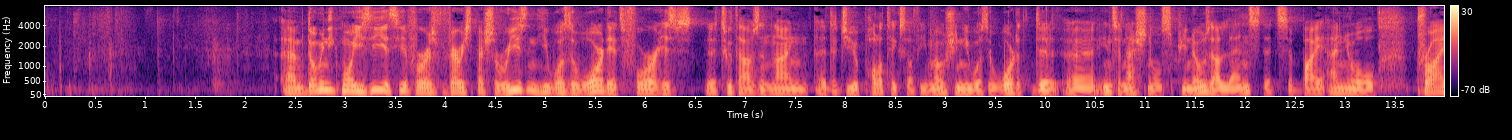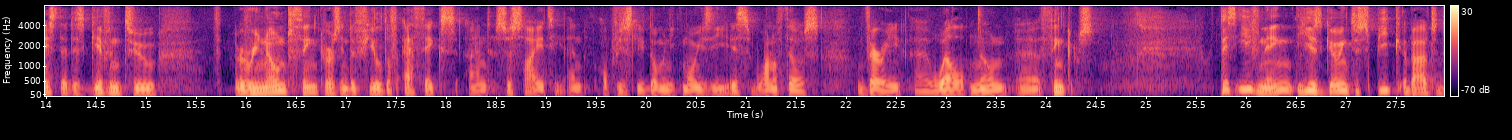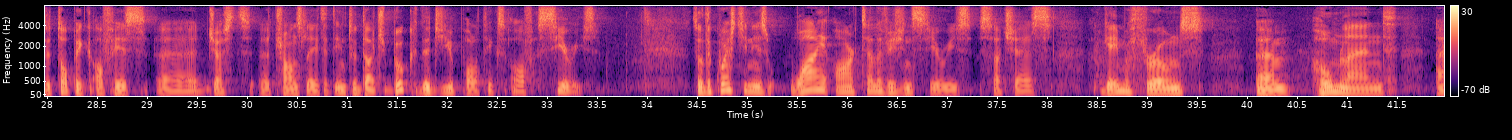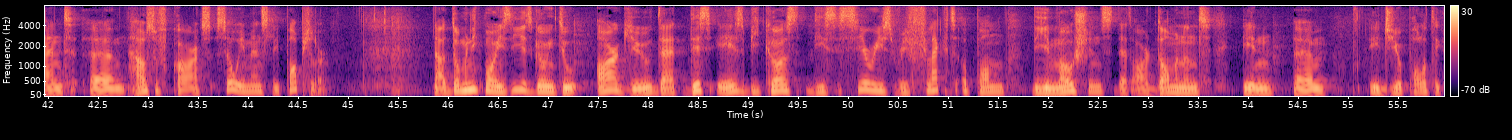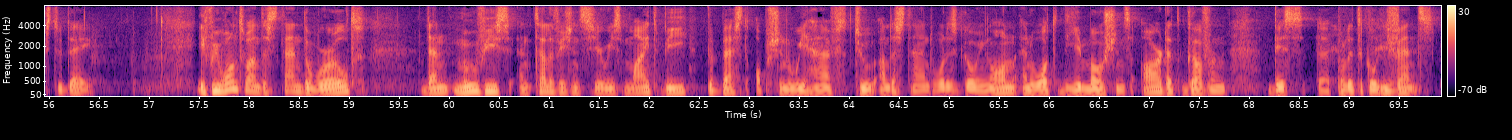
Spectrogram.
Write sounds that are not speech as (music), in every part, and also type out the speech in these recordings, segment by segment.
Um, Dominique Moïsi is here for a very special reason. He was awarded for his uh, 2009 uh, The Geopolitics of Emotion. He was awarded the uh, International Spinoza Lens. That's a biannual prize that is given to renowned thinkers in the field of ethics and society. And obviously, Dominique Moïsi is one of those very uh, well known uh, thinkers. This evening, he is going to speak about the topic of his uh, just uh, translated into Dutch book, The Geopolitics of Series. So the question is why are television series such as Game of Thrones, um, Homeland, and um, House of Cards so immensely popular? Now, Dominique Moïsi is going to argue that this is because these series reflect upon the emotions that are dominant in um, geopolitics today. If we want to understand the world, then movies and television series might be the best option we have to understand what is going on and what the emotions are that govern this uh, political events.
